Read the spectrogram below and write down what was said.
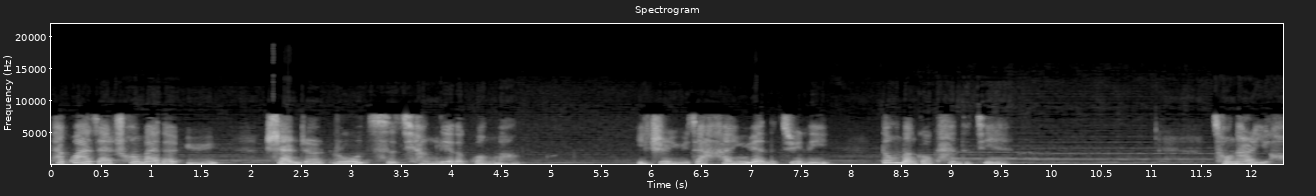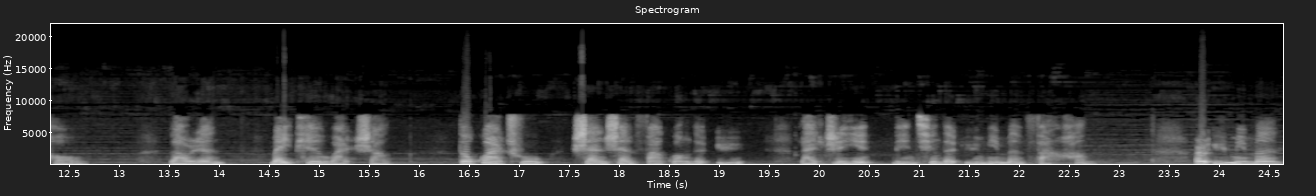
他挂在窗外的鱼闪着如此强烈的光芒，以至于在很远的距离都能够看得见。从那以后，老人每天晚上都挂出闪闪发光的鱼，来指引年轻的渔民们返航，而渔民们。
